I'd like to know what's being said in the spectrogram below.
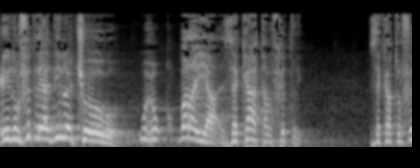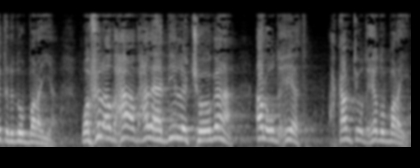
ciidulfiri haddii la joogo wuxuu barayaa zakaata alfiri zakaatulfiridu baraya wa fi ladxaa adxada haddii la joogana aludxiyata axkaamtii udxiyadu baraya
